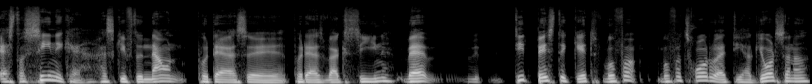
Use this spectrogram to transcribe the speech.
AstraZeneca har skiftet navn på deres, øh, på deres vaccine. Hvad, dit bedste gæt, hvorfor, hvorfor tror du, at de har gjort sådan noget?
